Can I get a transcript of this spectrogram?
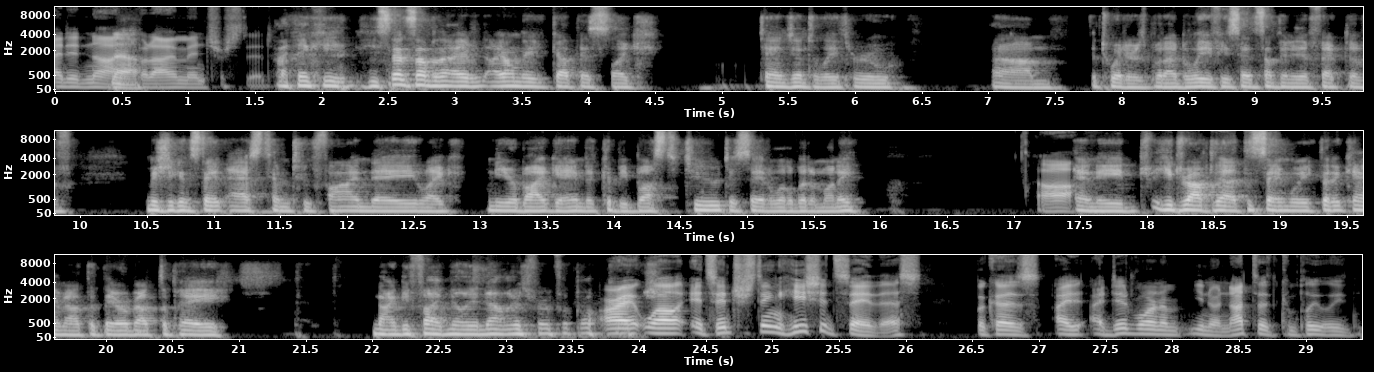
I did not, No. but I'm interested. I think he he said something. I I only got this like tangentially through um, the twitters, but I believe he said something to the effect of Michigan State asked him to find a like nearby game that could be busted to to save a little bit of money, Ah, and he he dropped that the same week that it came out that they were about to pay ninety five million dollars for a football. All right. coach. Well, it's interesting. He should say this because I, I did want to, you know, not to completely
